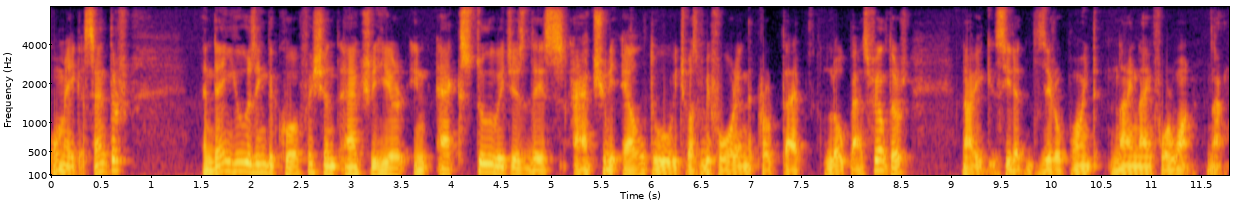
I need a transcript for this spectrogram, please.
omega center. And then using the coefficient actually here in X2, which is this actually L2, which was before in the prototype low pass filters. Now you can see that 0.9941. Now,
